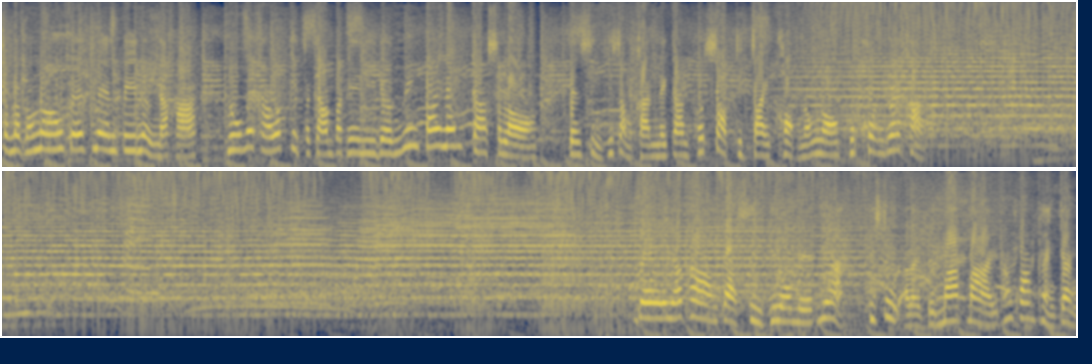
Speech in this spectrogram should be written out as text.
สำหรับน้องๆเฟสเมนปีหนึ่งนะคะ รู้ไหมคะว่ากิจกรรมประเพณีเดินวิ่งใต้ร่มกาสลอง เป็นสิ่งที่สำคัญในการทดสอบจิตใจของน้องๆทุกคนด้วยค่ะ โดยระยะทางกว่า 4 กิโลเมตรเนี่ยพิสูจน์อะไรได้มากมาย ทั้งความแข็งแกร่ง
